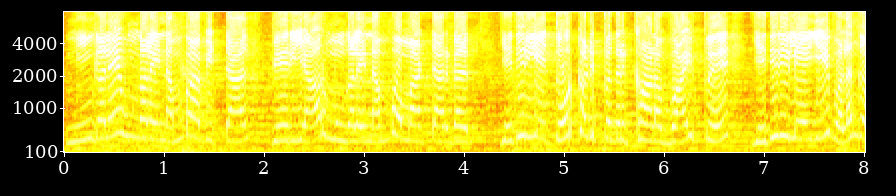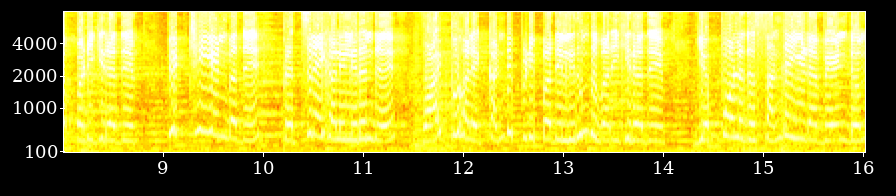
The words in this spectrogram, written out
நீங்களே உங்களை நம்பாவிட்டால் வேறு யாரும் உங்களை நம்ப மாட்டார்கள். எதிரியை தோற்கடிப்பதற்கான வாய்ப்பு எதிரிலேயே வழங்கப்படுகிறது. வெற்றி என்பது பிரச்சனைகளிலிருந்து வாய்ப்புகளை கண்டுபிடிப்பதில் இருந்து வருகிறது. எப்பொழுது சண்டையிட வேண்டும்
